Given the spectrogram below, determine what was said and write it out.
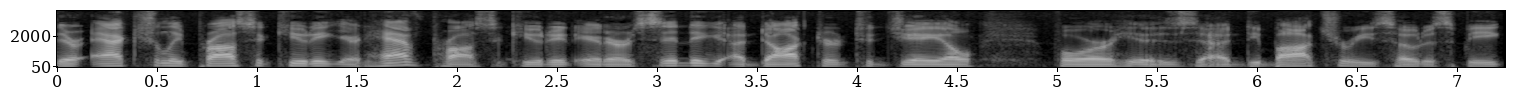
they're actually prosecuting and have prosecuted and are sending a doctor to jail for his uh, debauchery, so to speak.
